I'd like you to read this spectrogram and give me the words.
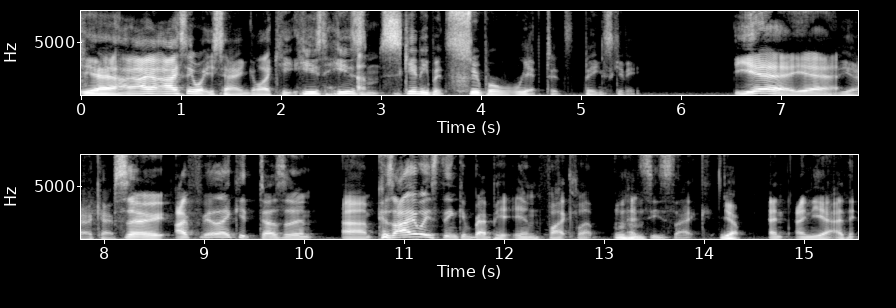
yeah. I, I- see what you're saying. Like he, he's he's Um, skinny but super ripped. It's being skinny. yeah, yeah, Yeah. Okay. So I feel like it doesn't, Um, because I always think of Brad Pitt in Fight Club as he's like, Yep. And and yeah, I think.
